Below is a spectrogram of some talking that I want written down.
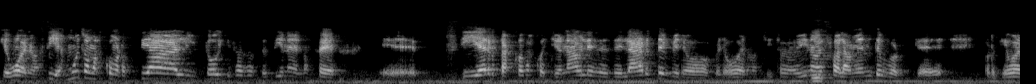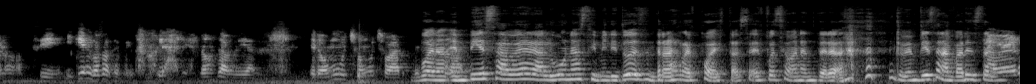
que, bueno, sí, es mucho más comercial y todo, y quizás hasta tiene, no sé, eh, ciertas cosas cuestionables desde el arte, pero, pero bueno, sí, se me vino eso solamente porque, porque bueno, sí, y tiene cosas espectaculares, ¿no? También, pero mucho, mucho arte. Bueno, empieza a haber algunas similitudes entre las respuestas, ¿eh? después se van a enterar, que me empiezan a aparecer. A ver.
